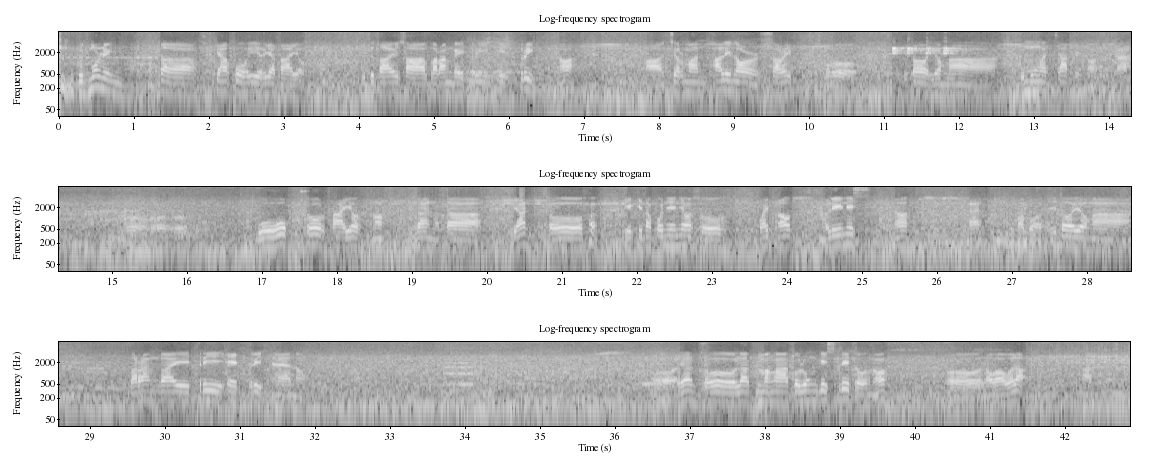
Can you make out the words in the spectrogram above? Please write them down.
Good morning sa Quiapo area tayo. Dito tayo sa Barangay 383, no? Ah, Chairman Alinor Sarip. So, ito yung ah, bumungad sa atin, no? Yan. So, walk tour tayo, no? Yan, at ah, yan. So, kikita po ninyo. So, wipe out. Malinis, no? Yan. Tapos, ito yung ah, Barangay 383. Ayan o. Oh, ayan. So, lahat ng mga tulunggis dito, no? Oh, nawawala. Ha?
